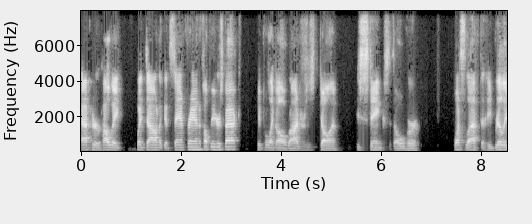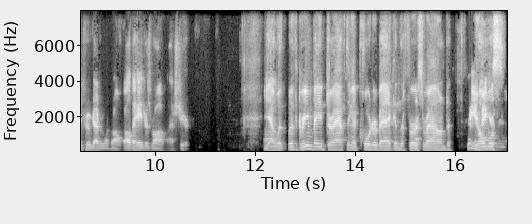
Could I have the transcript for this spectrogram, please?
After how they went down against San Fran a couple years back, people were like, "Oh, Rodgers is done. He stinks. It's over. What's left?" And he really proved everyone wrong. All the haters wrong last year. Yeah, um, with with Green Bay drafting a quarterback in the first round, you almost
